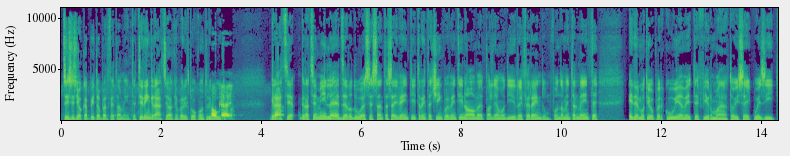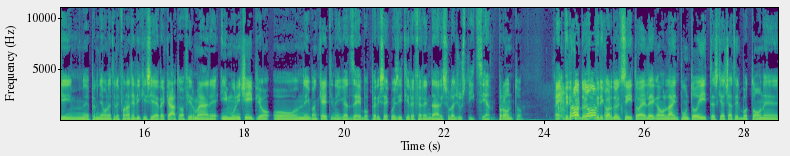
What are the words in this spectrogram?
Sì, sì, sì, ho capito perfettamente. Ti ringrazio anche per il tuo contributo. Okay. Grazie, grazie mille. 02 66 20 35 29, parliamo di referendum fondamentalmente ed è il motivo per cui avete firmato i sei quesiti. Mm, prendiamo le telefonate di chi si è recato a firmare in municipio o nei banchetti, nei gazebo, per i sei quesiti referendari sulla giustizia. Pronto? Eh, vi, ricordo vi, ricordo il, sito è legaonline.it, schiacciate il bottone,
